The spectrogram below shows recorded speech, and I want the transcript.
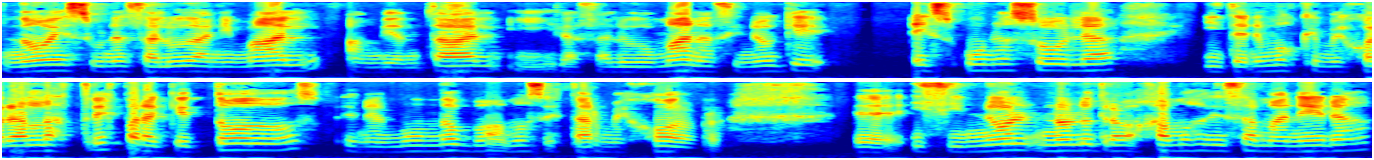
no es una salud animal, ambiental y la salud humana, sino que es una sola y tenemos que mejorar las tres para que todos en el mundo podamos estar mejor. Eh, y si no, no lo trabajamos de esa manera,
